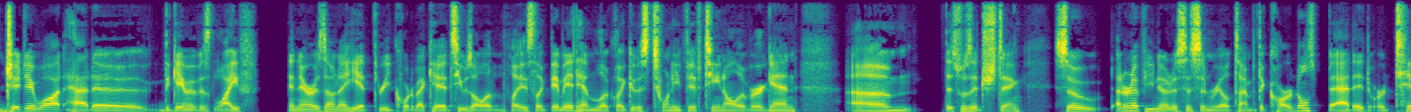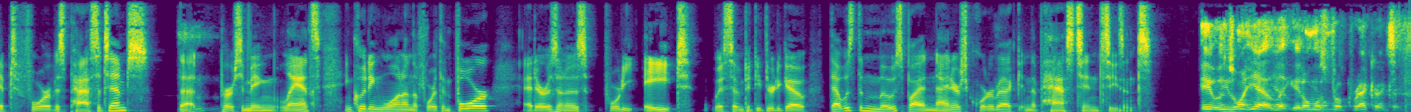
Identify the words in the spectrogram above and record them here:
JJ Watt had a the game of his life in Arizona. He had three quarterback hits. He was all over the place. Like they made him look like it was 2015 all over again. Um, this was interesting. So I don't know if you noticed this in real time, but the Cardinals batted or tipped four of his pass attempts. That mm-hmm. person being Lance, including one on the fourth and four at Arizona's 48 with 7:53 to go. That was the most by a Niners quarterback in the past 10 seasons. It was one, yeah, like it almost broke records.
